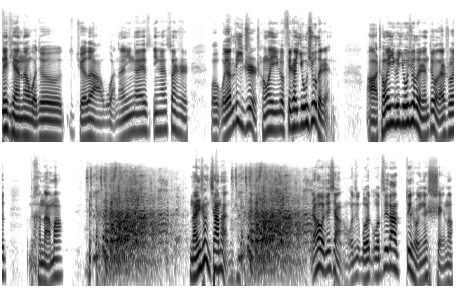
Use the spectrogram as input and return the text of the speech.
那天呢，我就觉得啊，我呢应该应该算是我我要立志成为一个非常优秀的人，啊，成为一个优秀的人对我来说很难吗？难上加难。然后我就想，我就我我最大对手应该是谁呢？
